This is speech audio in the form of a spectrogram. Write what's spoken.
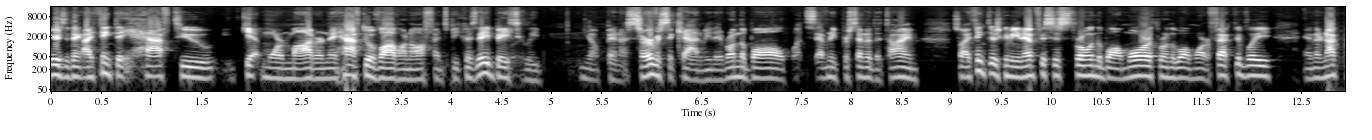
here's the thing: I think they have to get more modern. They have to evolve on offense because they basically you know been a service academy. They run the ball what seventy percent of the time. So I think there's going to be an emphasis throwing the ball more, throwing the ball more effectively, and they're not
